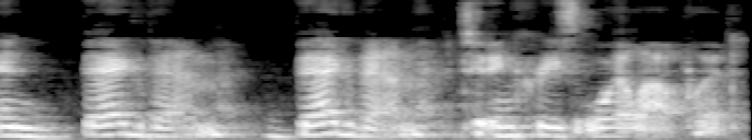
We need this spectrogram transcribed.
and beg them, beg them to increase oil output.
